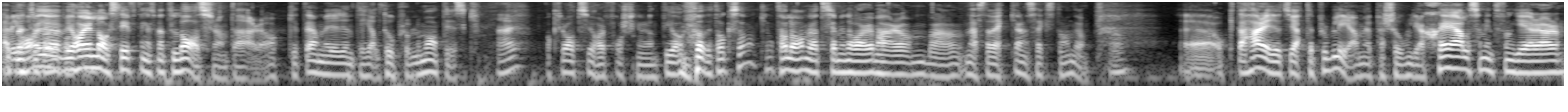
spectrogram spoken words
Ja, vi, har ju, vi har en lagstiftning som heter LAS runt det här och den är ju inte helt oproblematisk. Nej. Och Ratio har forskning runt det området också. Kan jag tala om. Vi har ett seminarium här om bara nästa vecka, den 16. Eh, Och det här är ju ett jätteproblem med personliga skäl som inte fungerar.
